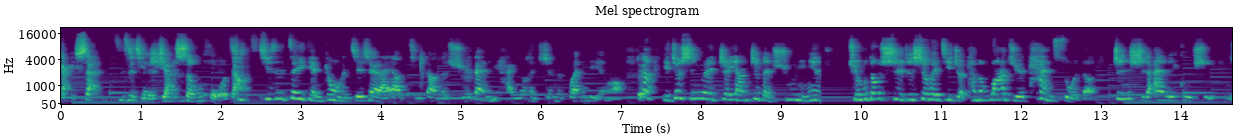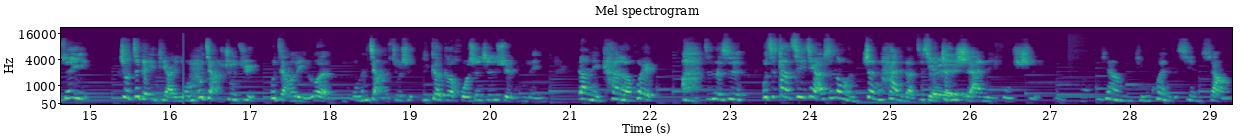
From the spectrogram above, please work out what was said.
改善自己的家生活。这样，其实这一点跟我们接下来要提到的学贷女孩有很深的关联哦。那也就是因为这样，这本书里面全部都是这社会记者他们挖掘探索的真实的案例故事，所以。就这个议题而已，我们不讲数据，不讲理论，我们讲的就是一个个活生生、血淋淋，让你看了会啊，真的是不知道吃一惊，而是那种很震撼的这些真实案例故事。就像贫困的现象，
